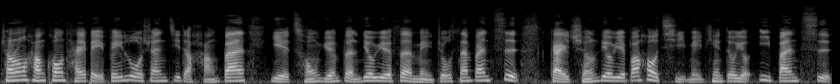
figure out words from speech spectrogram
长荣航空台北飞洛杉矶的航班也从原本六月份每周三班次，改成六月八号起每天都有一班次，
